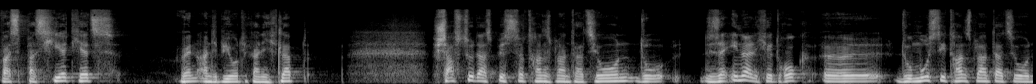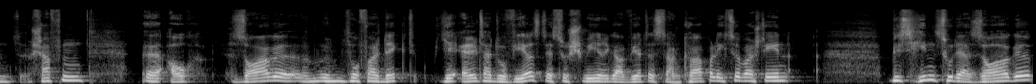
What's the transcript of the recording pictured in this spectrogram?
Was passiert jetzt, wenn Antibiotika nicht klappt? Schaffst du das bis zur Transplantation? Du, dieser innerliche Druck, äh, du musst die Transplantation schaffen, äh, auch Sorge so verdeckt je älter du wirst, desto schwieriger wird es dann körperlich zu überstehen, bis hin zu der Sorge,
